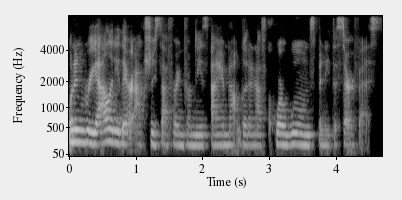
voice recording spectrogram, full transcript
when in reality, they're actually suffering from these I am not good enough core wounds beneath the surface.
